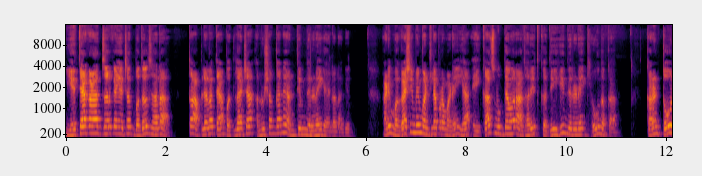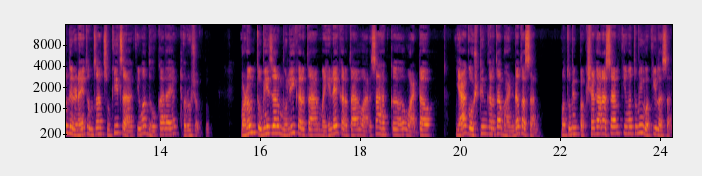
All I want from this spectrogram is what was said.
येत्या काळात जर काही याच्यात बदल झाला तर आपल्याला त्या बदलाच्या अनुषंगाने अंतिम निर्णय घ्यायला लागेल. आणि मगाशी मी म्हटल्याप्रमाणे या एकाच मुद्द्यावर आधारित कधीही निर्णय घेऊ नका. कारण तो निर्णय तुमचा चुकीचा किंवा धोकादायक ठरू शकतो. म्हणून तुम्ही जर मुली करता महिले करता वारसा हक्क वाटप या गोष्टींकरता भांडत असाल मग तुम्ही पक्षकार असाल किंवा तुम्ही वकील असाल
